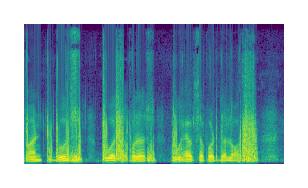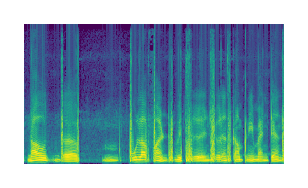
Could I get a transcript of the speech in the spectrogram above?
fund to those poor sufferers who have suffered the loss now the um, pool of fund which uh, insurance company maintains,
